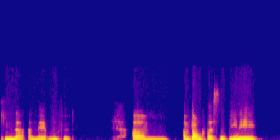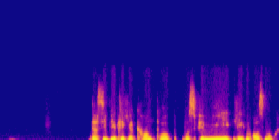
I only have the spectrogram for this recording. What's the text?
Kinder, an mein Umfeld. Ähm, am dankbarsten bin ich, dass ich wirklich erkannt habe, was für mich Leben ausmacht.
